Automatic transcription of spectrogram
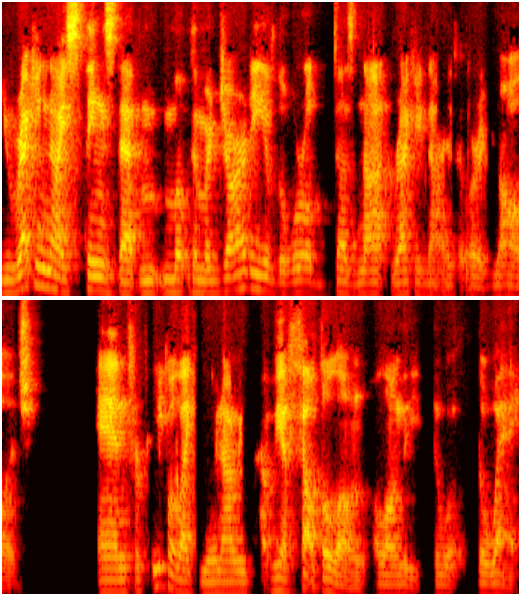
you recognize things that the majority of the world does not recognize or acknowledge. And for people like you and I, we, we have felt alone along the, the, the way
